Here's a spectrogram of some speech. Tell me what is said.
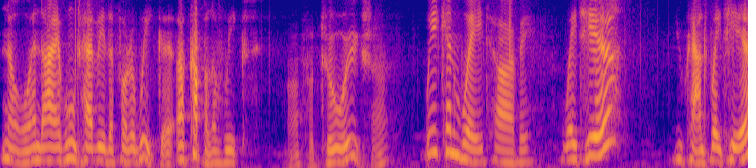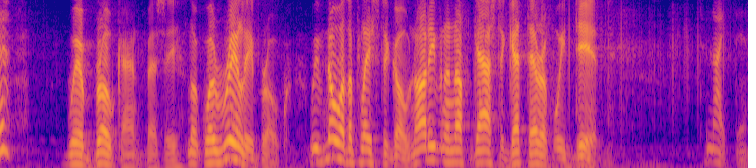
No, and I won't have either for a week, a, a couple of weeks. Not for two weeks, huh? We can wait, Harvey. Wait here? You can't wait here. We're broke, Aunt Bessie. Look, we're really broke. We've no other place to go, not even enough gas to get there if we did. Tonight, then.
